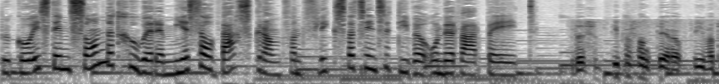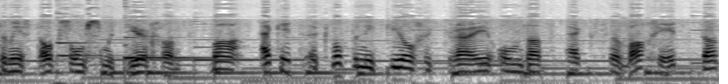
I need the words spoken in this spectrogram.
Bugoy stem saam dat gehore meestal wegskram van flieks wat sensitiewe onderwerpe het. Dis 'n tipe van terapie wat 'n mens dalk soms moet deurgaan. Maar ek het 'n knop in die keel gekry omdat ek verwag het dat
